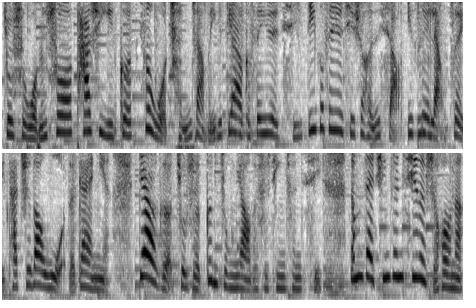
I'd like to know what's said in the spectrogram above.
就是我们说他是一个自我成长的一个第二个飞跃期。第一个飞跃期是很小，一岁两岁，他知道我的概念。第二个就是。更重要的是青春期。那么在青春期的时候呢，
